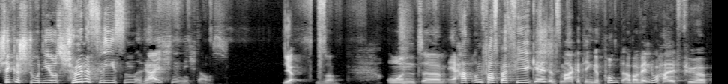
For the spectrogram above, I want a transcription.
Schicke Studios, schöne Fliesen reichen nicht aus. Ja. So. Und ähm, er hat unfassbar viel Geld ins Marketing gepumpt, aber wenn du halt für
